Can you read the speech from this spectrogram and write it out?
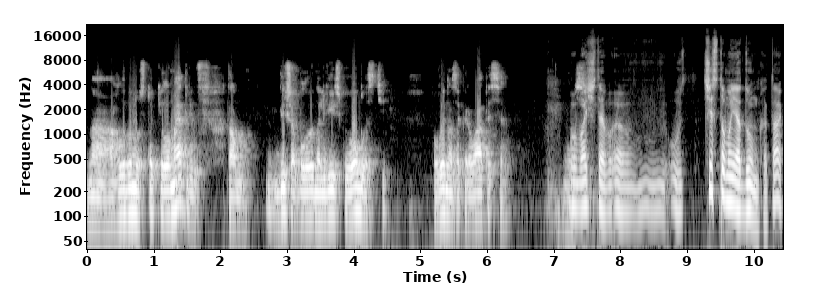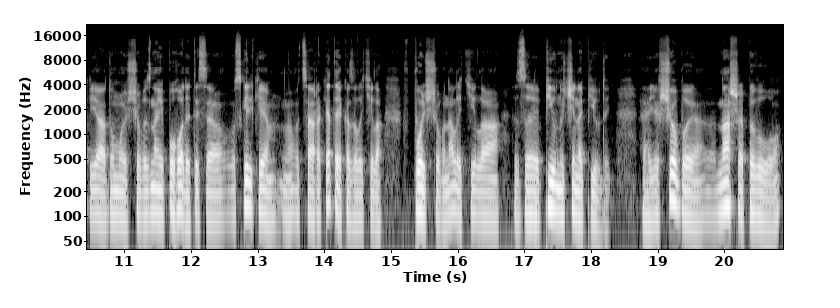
на глибину 100 кілометрів, там більша половина Львівської області повинна закриватися. Ви бачите, чисто моя думка, так. Я думаю, що ви з нею погодитеся, оскільки ну, оця ракета, яка залетіла в Польщу, вона летіла з півночі на південь. Е, Якщо б наше ПВО е,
